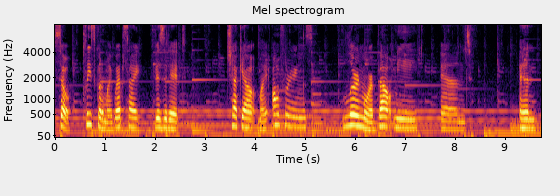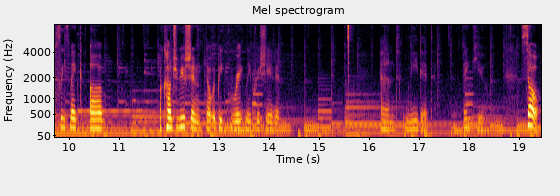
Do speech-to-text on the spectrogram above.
So, please go to my website, visit it, check out my offerings, learn more about me and and please make a a contribution that would be greatly appreciated and needed. Thank you. So,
